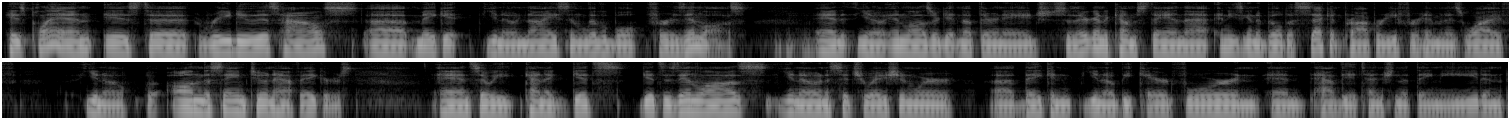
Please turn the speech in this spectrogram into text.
His plan is to redo this house, uh, make it you know nice and livable for his in laws. Mm-hmm. And you know, in laws are getting up there in age, so they're going to come stay in that, and he's going to build a second property for him and his wife, you know, on the same two and a half acres. And so he kind of gets gets his in laws, you know, in a situation where uh, they can you know be cared for and and have the attention that they need, and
